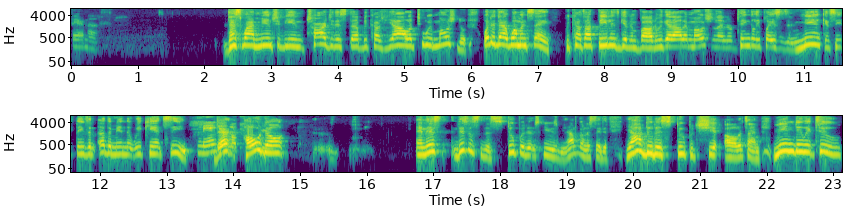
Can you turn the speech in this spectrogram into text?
Fair enough. That's why men should be in charge of this stuff because y'all are too emotional. What did that woman say? Because our feelings get involved and we get all emotional and tingly places, and men can see things in other men that we can't see. Men emotional hold on. And this this is the stupid, excuse me, I'm gonna say this. Y'all do this stupid shit all the time. Men do it too.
